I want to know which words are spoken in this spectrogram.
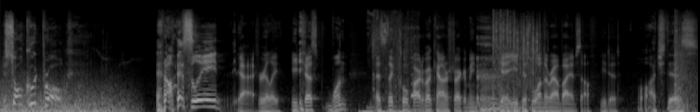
You're so good, bro. And honestly, Yeah, really. He just won. That's the cool part about Counter Strike. I mean, he just won the round by himself. He did. watch this.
